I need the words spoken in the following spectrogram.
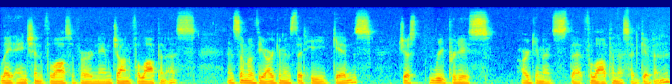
late ancient philosopher named John Philoponus. And some of the arguments that he gives just reproduce arguments that Philoponus had given.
